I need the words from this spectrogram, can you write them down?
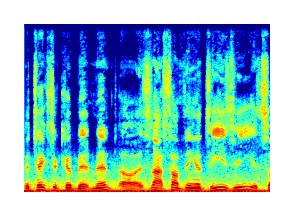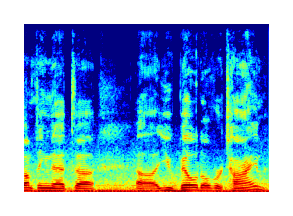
It takes a commitment. Uh, it's not something that's easy. It's something that uh, uh, you build over time.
